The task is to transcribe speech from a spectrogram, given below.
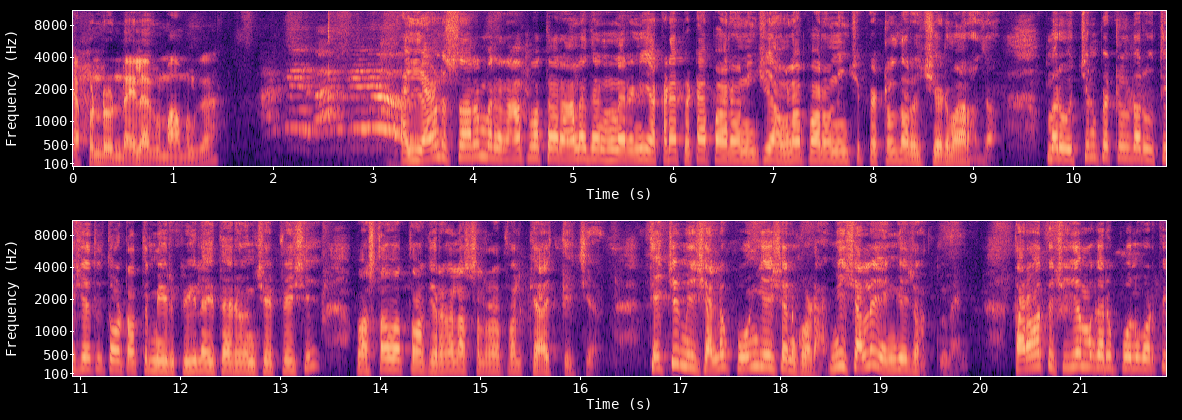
చెప్పండి రెండు డైలాగులు మామూలుగా. అవి ఏమంటే సార్? మరి రాకపోతే రాలేదంటున్నారని ఎక్కడ పిఠాపారం నుంచి అమలాపురం నుంచి పిట్టల ధర వచ్చాడు మహారాజా. మరి వచ్చిన పిట్టల ధర ఉత్తి చేతులతో వస్తే మీరు ఫీల్ అవుతారు అని చెప్పేసి వస్తా వస్తా ఒక ఇరవై లక్షల రూపాయలు క్యాష్ తెచ్చాను తెచ్చి మీ సెల్లకు ఫోన్ చేశాను కూడా. మీ సెల్లో ఎంగేజ్ వస్తుందండి. తర్వాత సీఎం గారు ఫోన్ కొడితే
